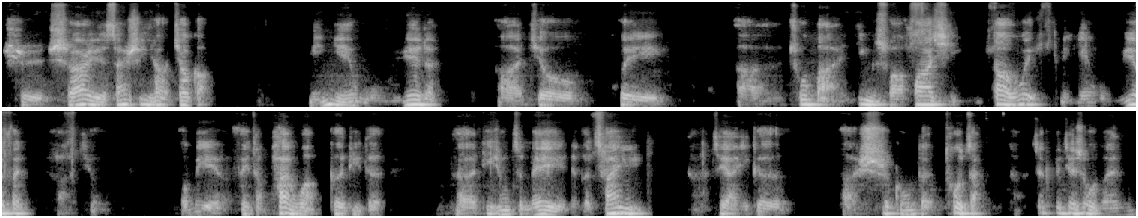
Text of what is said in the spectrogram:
是十二月三十一号交稿，明年五月呢，啊就会啊出版、印刷、发行到位。明年五月份啊，就我们也非常盼望各地的呃弟兄姊妹能够参与啊这样一个啊施工的拓展啊。这个就是我们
